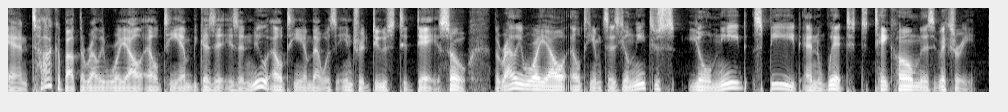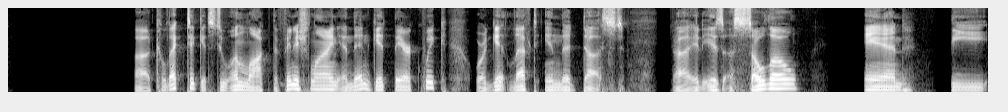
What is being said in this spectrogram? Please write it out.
and talk about the Rally Royale LTM because it is a new LTM that was introduced today. So the Rally Royale LTM says you'll need to you'll need speed and wit to take home this victory. Uh, collect tickets to unlock the finish line and then get there quick or get left in the dust. Uh, it is a solo, and the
